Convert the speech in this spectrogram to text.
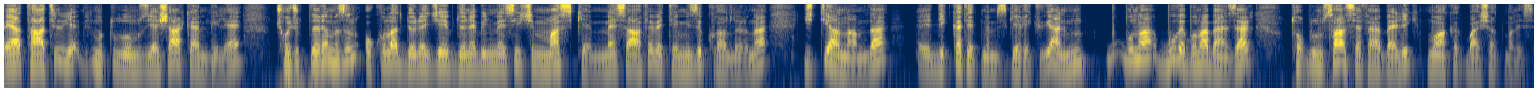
veya tatil mutluluğumuzu yaşarken bile çocuklarımızın okula döneceği, dönebilmesi için maske, mesafe ve temizlik kurallarına ciddi anlamda e, dikkat etmemiz gerekiyor. Yani buna bu ve buna benzer toplumsal seferberlik muhakkak başlatmalıyız.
